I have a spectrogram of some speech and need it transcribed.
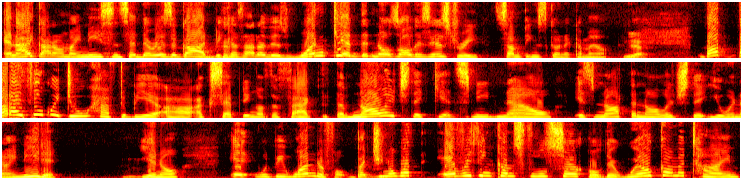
And I got on my knees and said, There is a God, because out of this one kid that knows all this history, something's going to come out. yeah, But but I think we do have to be uh, accepting of the fact that the knowledge that kids need now is not the knowledge that you and I needed. You know, it would be wonderful. But you know what? Everything comes full circle. There will come a time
